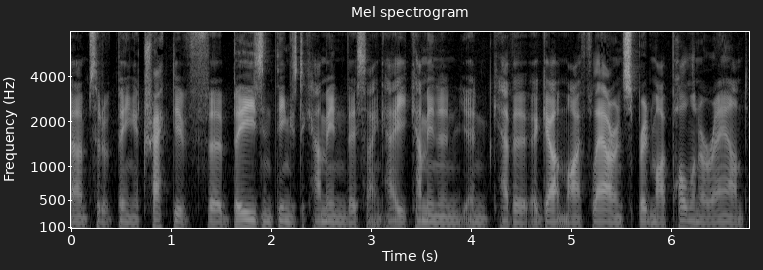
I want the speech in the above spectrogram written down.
um, sort of being attractive for bees and things to come in. They're saying, "Hey, come in and, and have a, a go at my flower and spread my pollen around."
